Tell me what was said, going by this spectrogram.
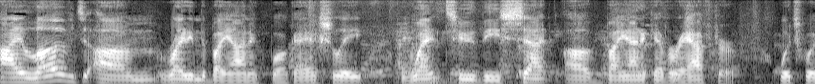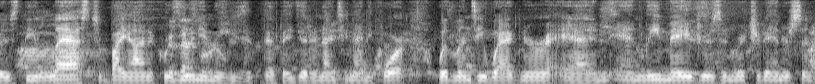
I loved um, writing the Bionic book. I actually went to the set of Bionic Ever After, which was the last Bionic reunion movie that they did in 1994 with Lindsay Wagner and, and Lee Majors and Richard Anderson.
